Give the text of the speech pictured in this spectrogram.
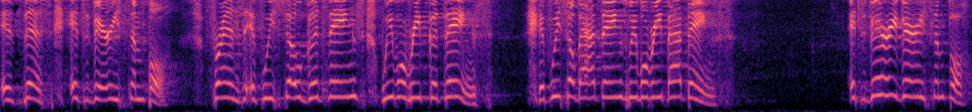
is this. It's very simple. Friends, if we sow good things, we will reap good things. If we sow bad things, we will reap bad things. It's very, very simple.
